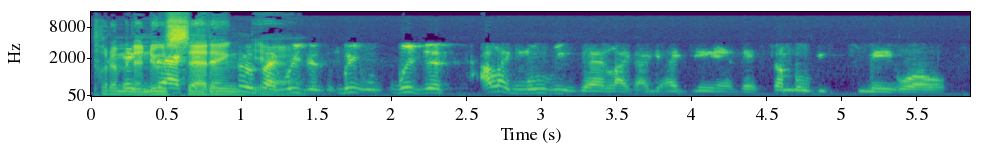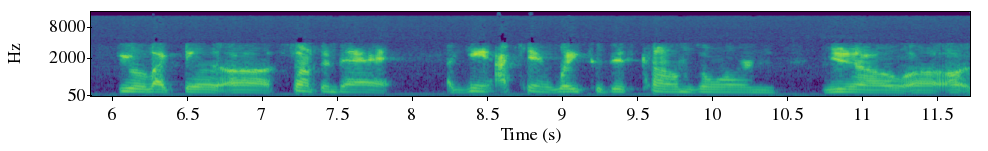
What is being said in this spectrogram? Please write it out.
put them in a new Exactly. It setting. feels Yeah. like we just we we just I like movies that like again that some movies to me will feel like they're uh, something that again I can't wait till this comes on you know uh, uh,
